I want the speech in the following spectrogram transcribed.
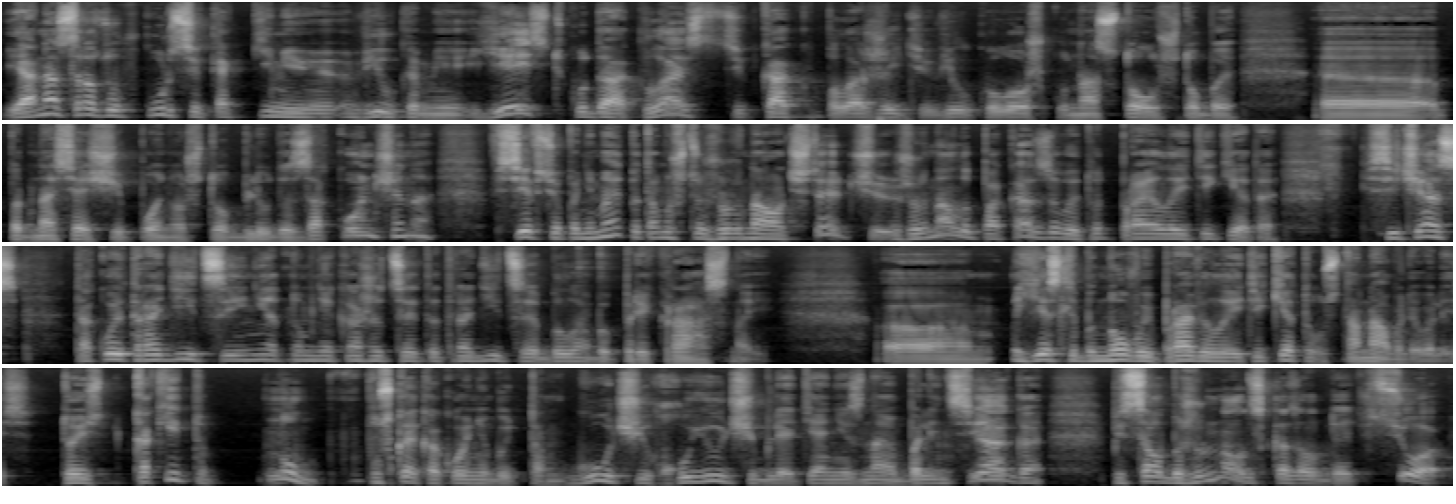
и она сразу в курсе, какими вилками есть, куда класть, как положить вилку-ложку на стол, чтобы э, подносящий понял, что блюдо закончено. Все все понимают, потому что журналы читают, журналы показывают вот правила этикета. Сейчас такой традиции нет, но мне кажется, эта традиция была бы прекрасной если бы новые правила этикета устанавливались. То есть какие-то, ну, пускай какой-нибудь там Гуччи, Хуючи, блядь, я не знаю, Баленсиага, писал бы журнал и сказал, блядь, все,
